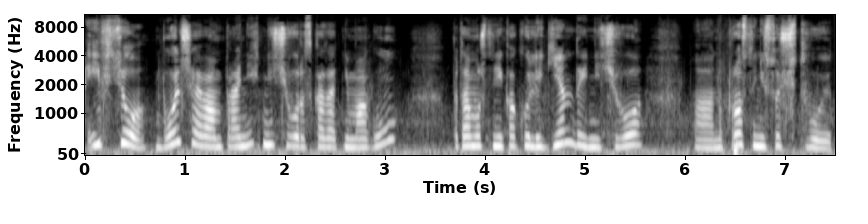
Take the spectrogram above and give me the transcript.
И все. Больше я вам про них ничего рассказать не могу, потому что никакой легенды ничего а, ну, просто не существует.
